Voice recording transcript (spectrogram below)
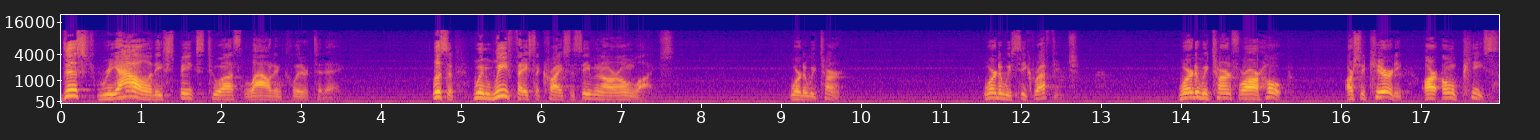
This reality speaks to us loud and clear today. Listen, when we face a crisis, even in our own lives, where do we turn? Where do we seek refuge? Where do we turn for our hope, our security, our own peace?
